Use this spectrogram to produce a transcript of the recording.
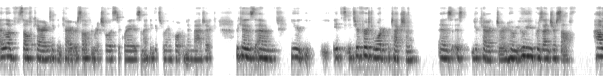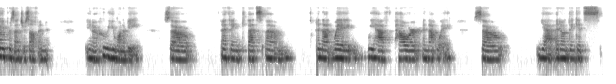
I love self care and taking care of yourself in ritualistic ways. And I think it's really important in magic because um, you, it's, it's your first water protection is, is your character and who, who you present yourself, how you present yourself and, you know, who you want to be. So I think that's, um, in that way, we have power in that way. So yeah, I don't think it's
